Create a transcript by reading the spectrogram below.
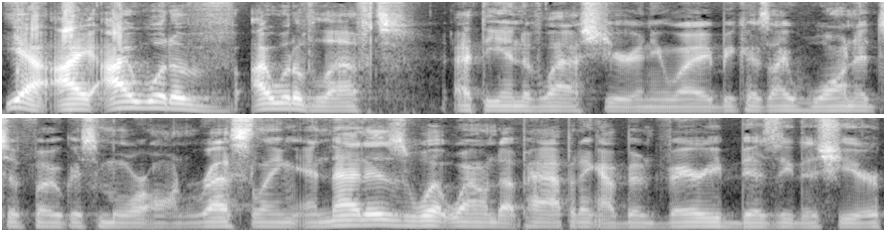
yeah, I I would have I would have left at the end of last year anyway because I wanted to focus more on wrestling and that is what wound up happening. I've been very busy this year.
